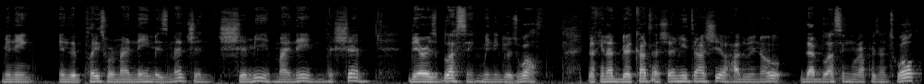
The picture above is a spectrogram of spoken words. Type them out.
Meaning, in the place where my name is mentioned, Shemi, my name, the Shem, there is blessing, meaning there's wealth. How do we know that blessing represents wealth?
